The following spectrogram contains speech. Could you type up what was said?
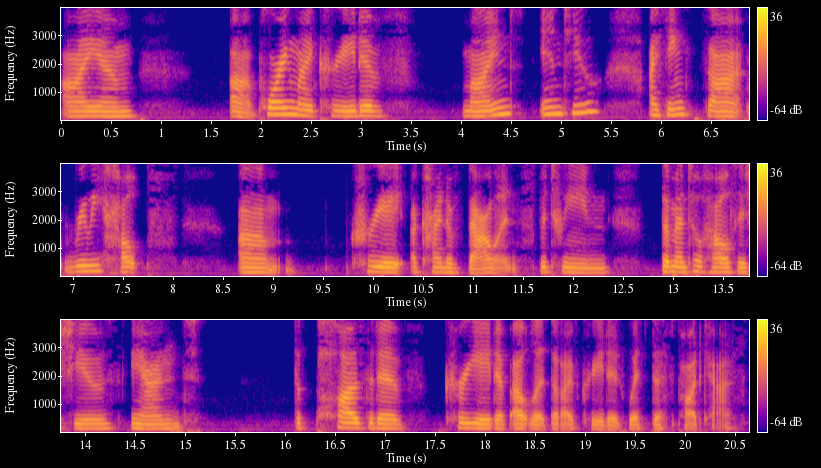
I am uh, pouring my creative mind into, I think that really helps um, create a kind of balance between the mental health issues and the positive creative outlet that I've created with this podcast.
